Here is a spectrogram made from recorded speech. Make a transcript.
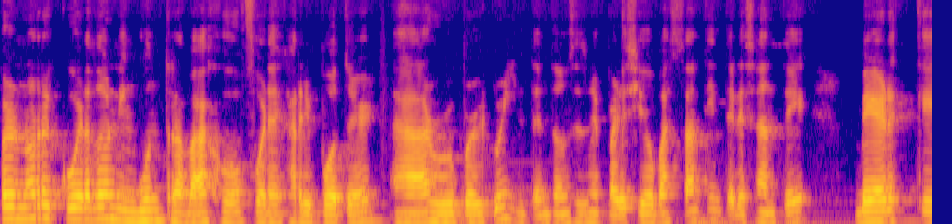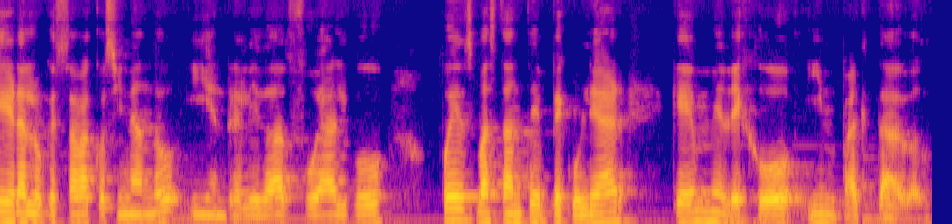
pero no recuerdo ningún trabajo fuera de Harry Potter a Rupert Grint. Entonces me pareció bastante interesante ver qué era lo que estaba cocinando y en realidad fue algo pues bastante peculiar que me dejó impactado.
